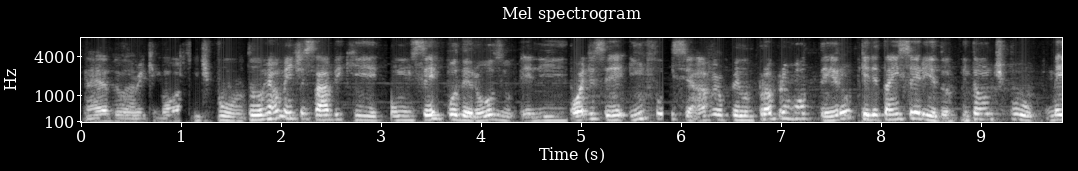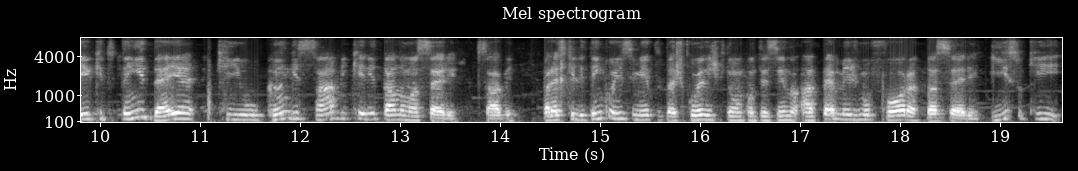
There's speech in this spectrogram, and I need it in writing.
né? Do Rick Morty. E, tipo, tu realmente sabe que um ser poderoso, ele pode ser influenciável pelo próprio roteiro que ele tá inserido. Então, tipo, meio que tu tem ideia que o Kang sabe que ele tá numa série, sabe? Parece que ele tem conhecimento das coisas que estão acontecendo até mesmo fora da série. E isso que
